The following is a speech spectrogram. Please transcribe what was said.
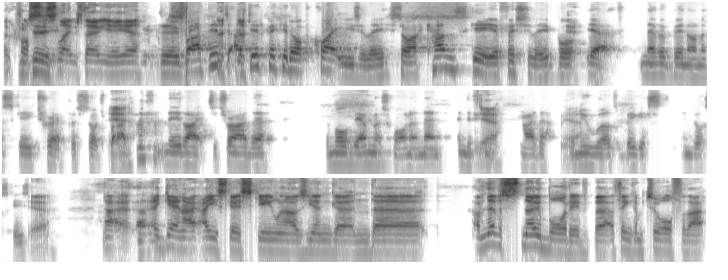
across do. the slopes, don't you? Yeah. You do, but I did. I did pick it up quite easily, so I can ski officially. But yeah, never been on a ski trip as such. But Yeah. I'd definitely like to try the the the Emirates one, and then in the future Yeah. try the, Yeah. the new world's biggest indoor ski. Yeah. Now, Um, again, I, I used to go skiing when I was younger, and uh, I've never snowboarded, but I think I'm too old for that.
